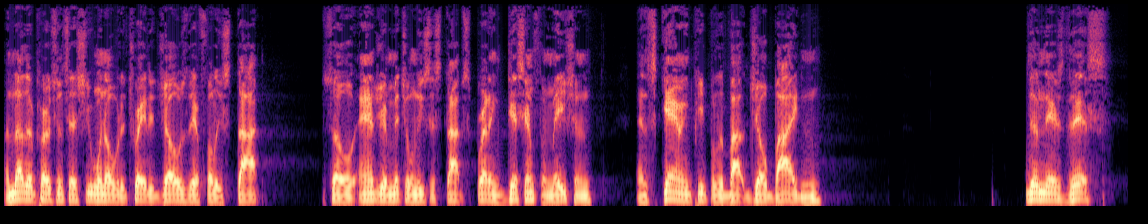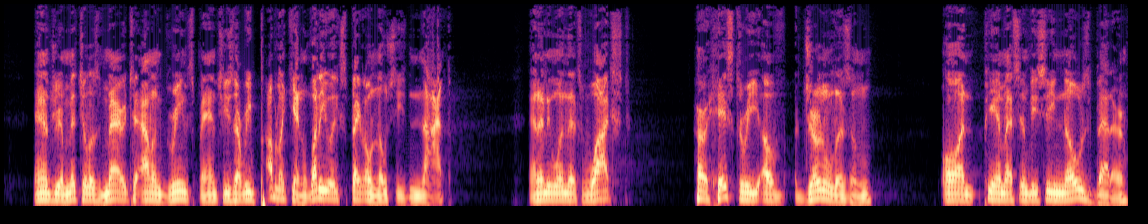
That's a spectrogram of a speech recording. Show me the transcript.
Another person says she went over to Trader Joe's; they're fully stocked. So Andrea Mitchell needs to stop spreading disinformation and scaring people about Joe Biden. Then there's this. Andrea Mitchell is married to Alan Greenspan. She's a Republican. What do you expect? Oh no, she's not. And anyone that's watched her history of journalism on PMSNBC knows better.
